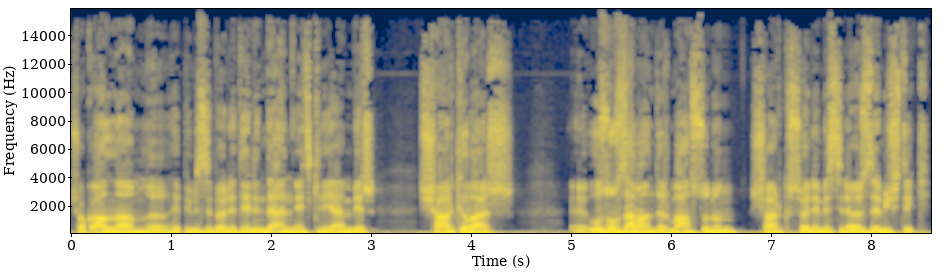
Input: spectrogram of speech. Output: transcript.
çok anlamlı, hepimizi böyle derinden etkileyen bir şarkı var. E, uzun zamandır Mahsun'un şarkı söylemesini özlemiştik.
